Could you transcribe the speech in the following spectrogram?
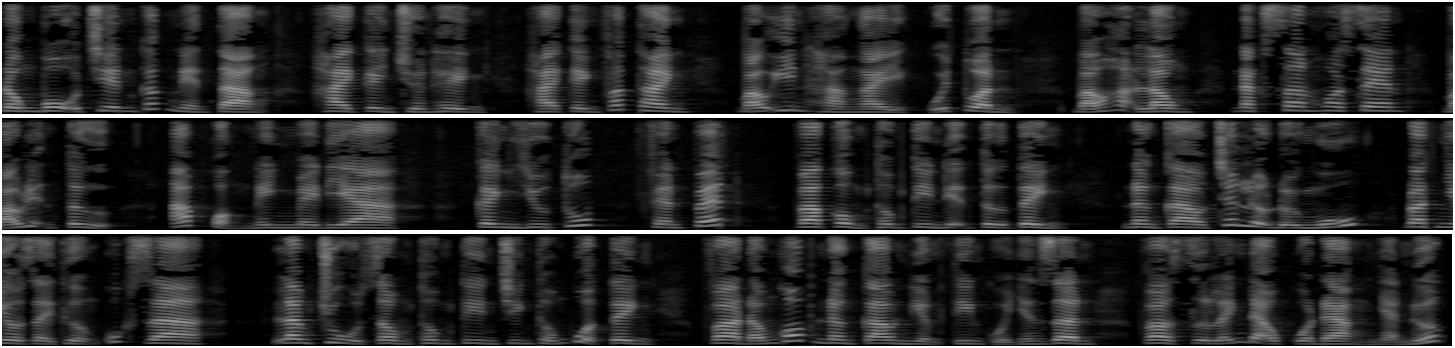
đồng bộ trên các nền tảng, hai kênh truyền hình, hai kênh phát thanh, báo in hàng ngày, cuối tuần, báo Hạ Long, đặc san Hoa Sen, báo điện tử, app Quảng Ninh Media, kênh YouTube, fanpage và cổng thông tin điện tử tỉnh, nâng cao chất lượng đội ngũ, đoạt nhiều giải thưởng quốc gia, làm chủ dòng thông tin chính thống của tỉnh và đóng góp nâng cao niềm tin của nhân dân vào sự lãnh đạo của Đảng, Nhà nước.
